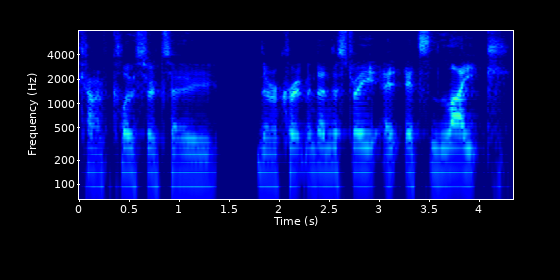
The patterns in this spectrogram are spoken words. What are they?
kind of closer to the recruitment industry, it, it's like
